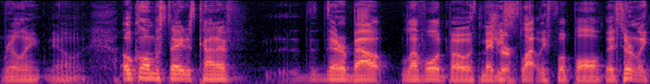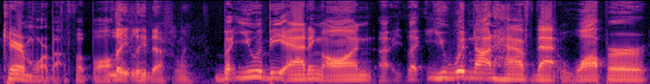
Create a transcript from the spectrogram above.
really, you know, Oklahoma State is kind of they're about level at both, maybe Sure. slightly football. They certainly care more about football Lately, definitely. but you would be adding on uh, like you would not have that whopper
